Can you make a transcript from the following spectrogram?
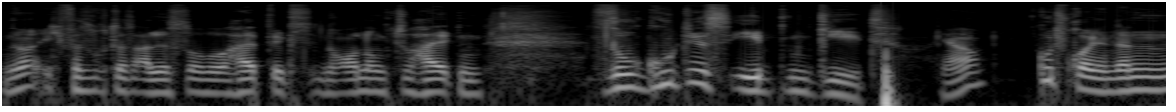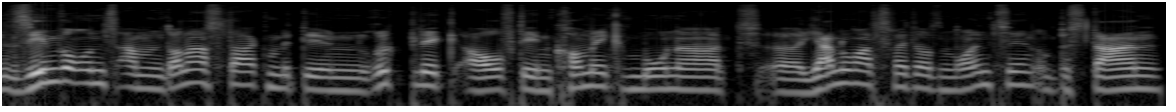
ne, ich versuche das alles so halbwegs in Ordnung zu halten, so gut es eben geht. Ja. Gut, Freunde, dann sehen wir uns am Donnerstag mit dem Rückblick auf den Comic-Monat äh, Januar 2019. Und bis dahin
